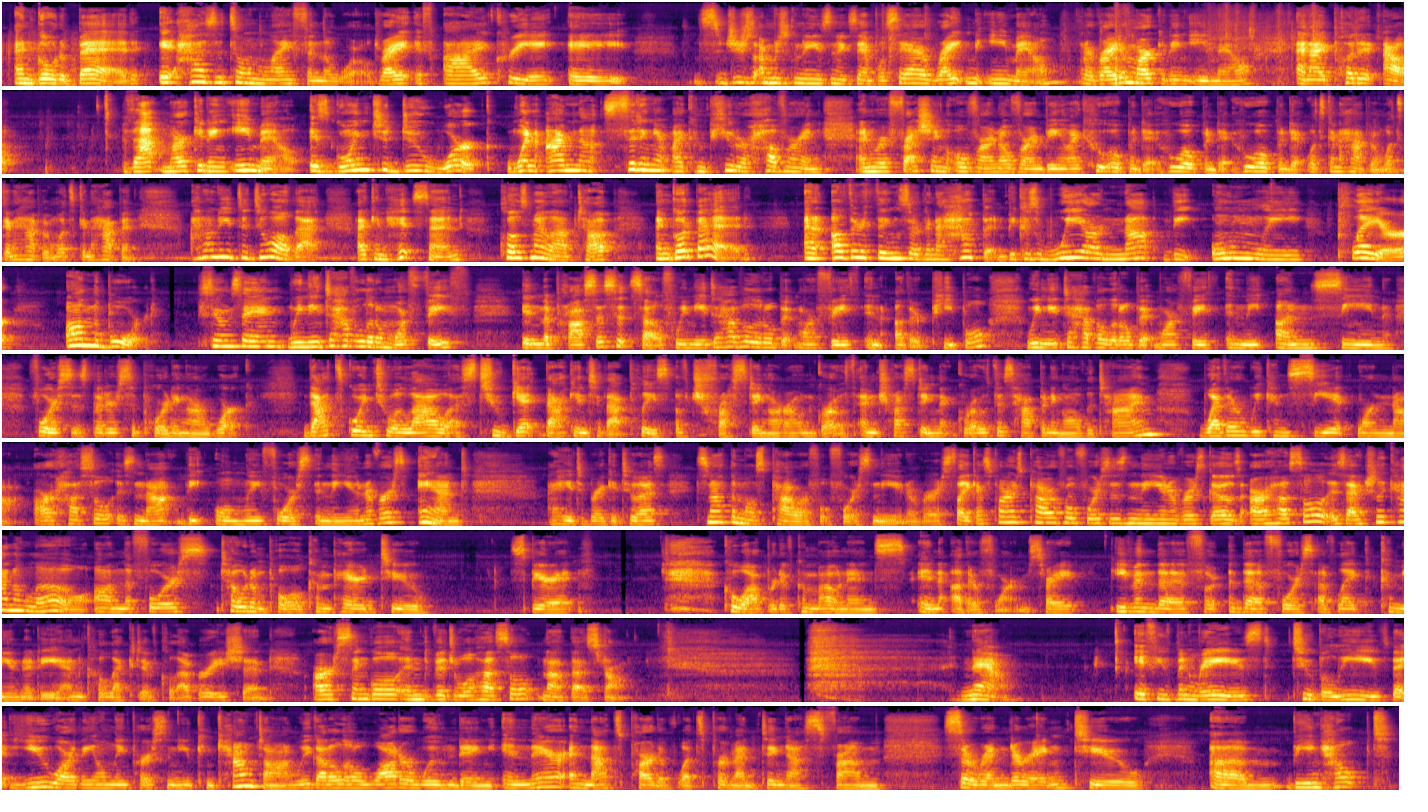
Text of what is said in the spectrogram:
and go to bed, it has its own life in the world, right? If I create a just I'm just going to use an example. Say I write an email, I write a marketing email and I put it out that marketing email is going to do work when I'm not sitting at my computer hovering and refreshing over and over and being like, who opened it? Who opened it? Who opened it? What's going to happen? What's going to happen? What's going to happen? I don't need to do all that. I can hit send, close my laptop, and go to bed. And other things are going to happen because we are not the only player on the board. See what I'm saying? We need to have a little more faith in the process itself, we need to have a little bit more faith in other people. We need to have a little bit more faith in the unseen forces that are supporting our work. That's going to allow us to get back into that place of trusting our own growth and trusting that growth is happening all the time, whether we can see it or not. Our hustle is not the only force in the universe. And I hate to break it to us, it's not the most powerful force in the universe. Like, as far as powerful forces in the universe goes, our hustle is actually kind of low on the force totem pole compared to spirit, cooperative components in other forms, right? Even the the force of like community and collective collaboration. Our single individual hustle not that strong. Now, if you've been raised to believe that you are the only person you can count on, we got a little water wounding in there, and that's part of what's preventing us from surrendering to um, being helped,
